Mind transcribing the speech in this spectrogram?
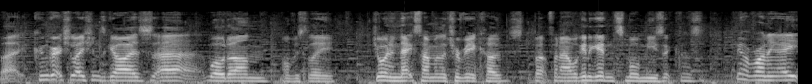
but congratulations, guys. Uh, well done. Obviously, join in next time on the Trivia Coast. But for now, we're gonna get into more music because we are running a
